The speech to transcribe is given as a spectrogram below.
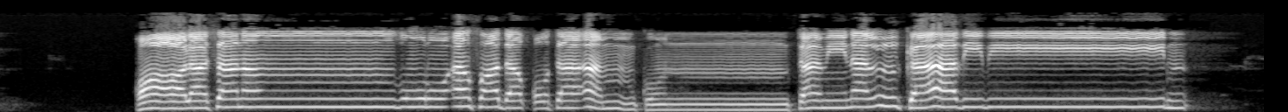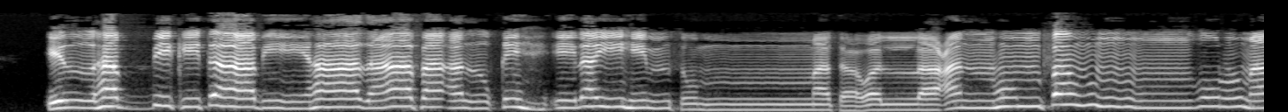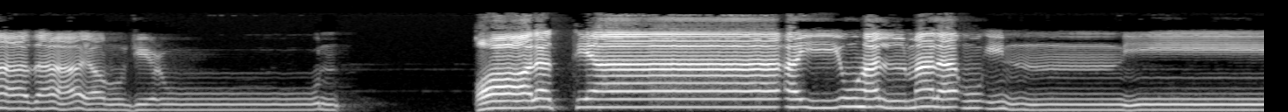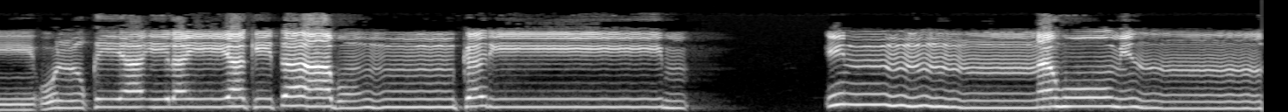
قال سننظر أصدقت أم كنت من الكاذبين اذهب بكتابي هذا فألقه إليهم ثم تول عنهم فانظر ماذا يرجعون قالت يا أيها الملأ إني ألقي إلي كتاب كريم إنه من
